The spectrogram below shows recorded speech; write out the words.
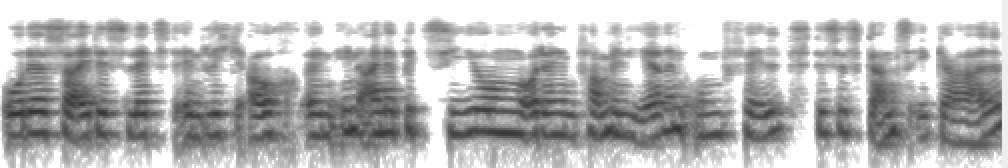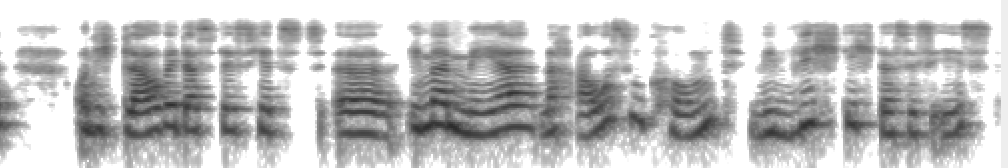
oder sei es letztendlich auch in, in einer Beziehung oder im familiären Umfeld. Das ist ganz egal. Und ich glaube, dass das jetzt äh, immer mehr nach außen kommt, wie wichtig das es ist,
